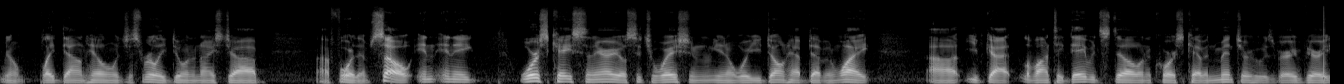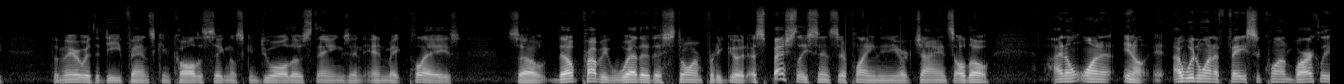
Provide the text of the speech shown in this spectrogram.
you know played downhill and was just really doing a nice job uh, for them. So, in in a worst case scenario situation, you know, where you don't have Devin White, Uh, you've got Lavonte David still, and of course Kevin Minter, who is very, very familiar with the defense, can call the signals, can do all those things, and, and make plays. So they'll probably weather this storm pretty good, especially since they're playing the New York Giants. Although I don't want to, you know, I wouldn't want to face Saquon Barkley,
